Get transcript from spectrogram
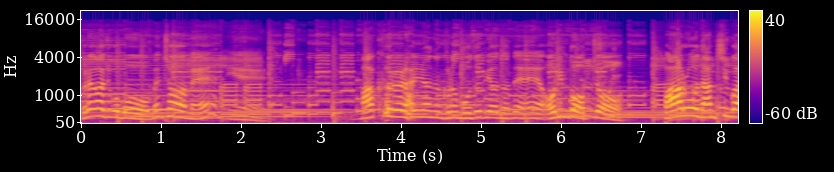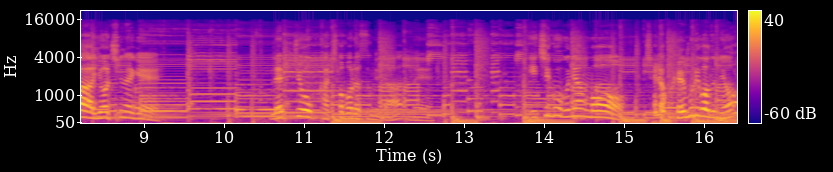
그래가지고 뭐 맨 처음에 예 마크를 하려는 그런 모습이었는데 어림도 없죠. 바로 남친과 여친에게 랩지옥 갇혀버렸습니다. 네. 이 친구 그냥 뭐 체력 괴물이거든요.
